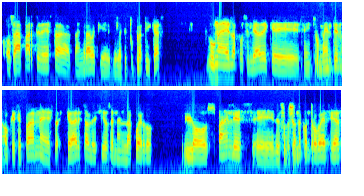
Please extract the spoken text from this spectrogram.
o sea, aparte de esta tan grave que de la que tú platicas, una es la posibilidad de que se instrumenten o que se puedan eh, quedar establecidos en el acuerdo los paneles eh, de solución de controversias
